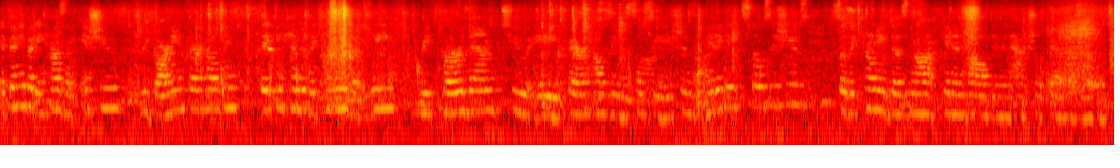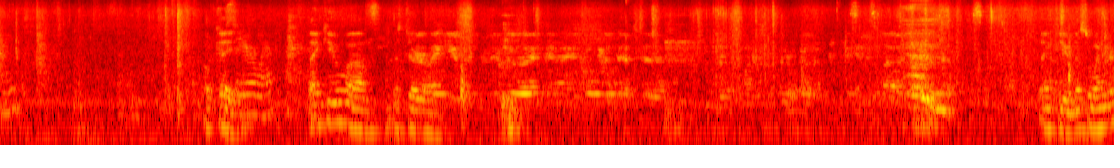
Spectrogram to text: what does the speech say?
if anybody has an issue regarding fair housing, they can come to the county, but we refer them to a fair housing association that mitigates those issues, so the county does not get involved in an actual fair housing complaint, Okay, so you're aware. thank you, um, Mr. Thank you, Mr. Lula, and I hope that, uh, the wonderful president continues to allow us. Thank you, Mr. Wengert?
